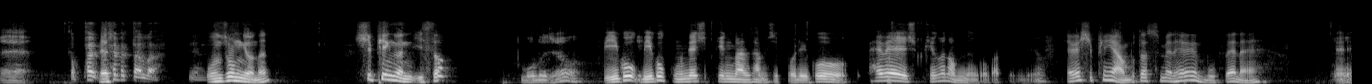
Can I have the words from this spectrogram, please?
예, 그러니까 8, 네. 800달러 운송료는? 쉬핑은 있어? 모르죠. 미국, 미국 국내 쇼핑만 30불이고, 해외 쇼핑은 없는 것 같던데요. 해외 쉬핑이 안 붙었으면 해외 못 빼네. 예. 해외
